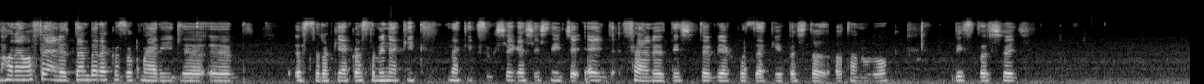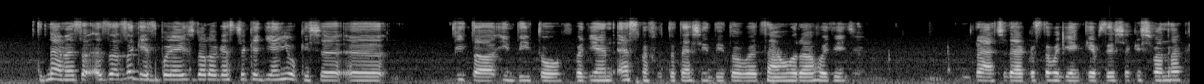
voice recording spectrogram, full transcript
hanem a felnőtt emberek azok már így összerakják azt, ami nekik, nekik szükséges, és nincs egy, egy felnőtt, és többiek hozzá képest a, a tanulók. Biztos, hogy nem, ez, ez az egész bolyais dolog, ez csak egy ilyen jó kis ö, vita indító, vagy ilyen eszmefuttatás indító volt számomra, hogy így rácsodálkoztam, hogy ilyen képzések is vannak.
